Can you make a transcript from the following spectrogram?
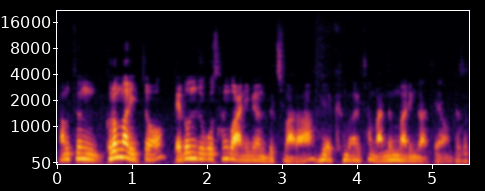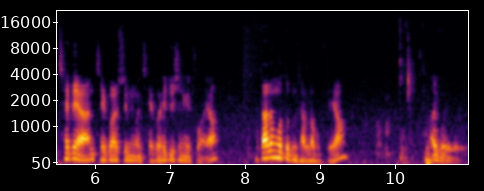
아무튼 그런 말이 있죠. 내 돈 주고 산 거 아니면 넣지 마라. 예, 그 말 참 맞는 말인 것 같아요. 그래서 최대한 제거할 수 있는 건 제거해 주시는 게 좋아요. 다른 것도 좀 잘라볼게요. 아이고, 아이고.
